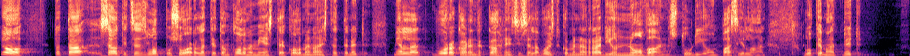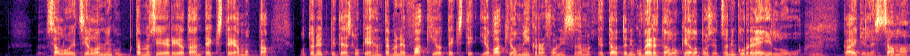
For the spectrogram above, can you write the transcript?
joo, tota, sä oot itse asiassa loppusuoralla, että on kolme miestä ja kolme naista, että nyt mielellään vuorokauden tai kahden sisällä, voisitko mennä Radio Novan studioon Pasilaan lukemaan, että nyt sä luit silloin niin tämmöisiä eri jotain tekstejä, mutta, mutta nyt pitäisi lukea ihan tämmöinen vakioteksti ja vakio mikrofonissa, että olette niin vertailukelpoisia, että se on niin reiluu mm. kaikille sama,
